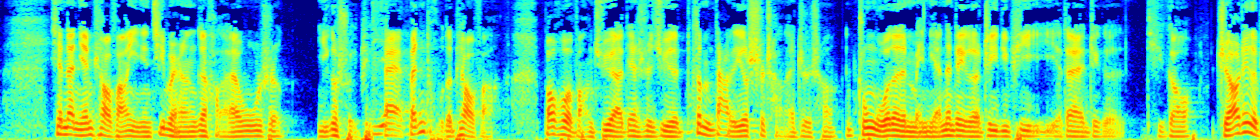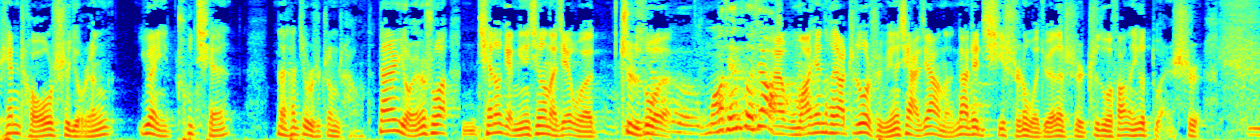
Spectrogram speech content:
现在年票房已经基本上跟好莱坞是一个水平，哎，本土的票房，包括网剧啊、电视剧这么大的一个市场来支撑，中国的每年的这个 GDP 也在这个提高。只要这个片酬是有人愿意出钱。那它就是正常的。但是有人说钱都给明星了，结果制作五毛钱特效，哎，五毛钱特效制作水平下降了？那这其实呢，我觉得是制作方的一个短视。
